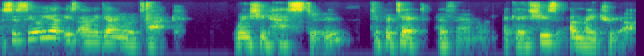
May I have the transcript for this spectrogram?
Cecilia is only going to attack when she has to to protect her family. Okay, she's a matriarch,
